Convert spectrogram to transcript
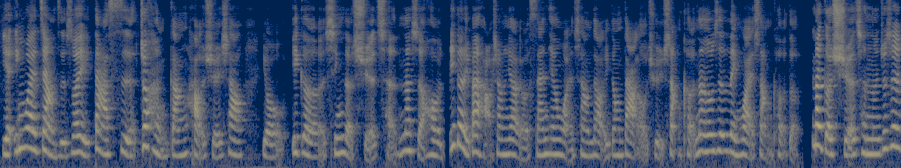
也因为这样子，所以大四就很刚好，学校有一个新的学程。那时候一个礼拜好像要有三天晚上到一栋大楼去上课，那都是另外上课的。那个学程呢，就是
